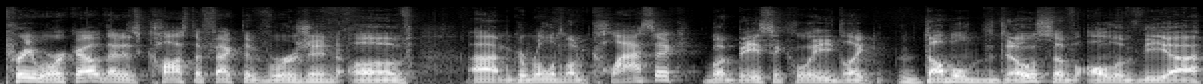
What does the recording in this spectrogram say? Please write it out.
pre-workout that is cost effective version of um, Gorilla Mode Classic, but basically like doubled the dose of all of the uh,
